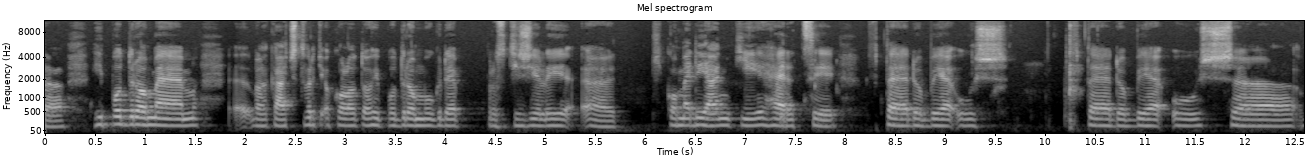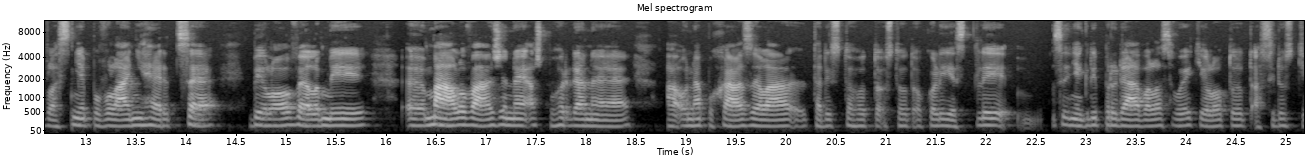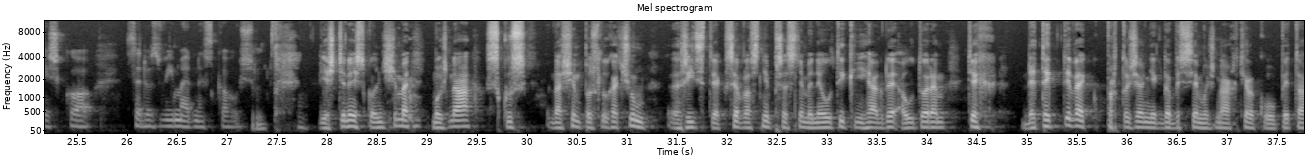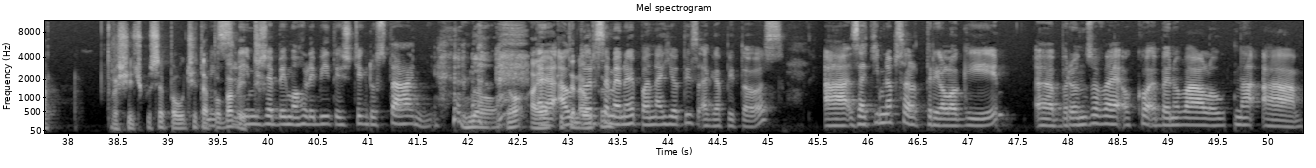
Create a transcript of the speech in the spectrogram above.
hypodromem, velká čtvrť okolo toho hypodromu, kde prostě žili ti komedianti, herci, v té době už v té době už vlastně povolání herce bylo velmi málo vážené až pohrdané a ona pocházela tady z tohoto, z tohoto okolí. Jestli se někdy prodávala svoje tělo, to asi dost těžko se dozvíme dneska už. Ještě než skončíme, možná zkus našim posluchačům říct, jak se vlastně přesně jmenují ty knihy a kdo je autorem těch detektivek, protože někdo by si je možná chtěl koupit a trošičku se poučit a pobavit. Myslím, že by mohly být ještě k dostání. No, No a Eh, jak je ten autor autor? se jmenuje Panagiotis Agapitos a zatím napsal trilogii Bronzové oko, Ebenová loutna a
